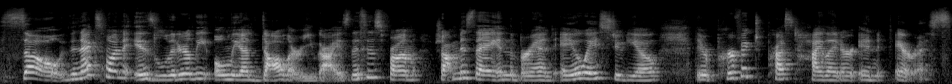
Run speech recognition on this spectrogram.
so the next one is literally only a dollar, you guys. This is from Shop Miss A in the brand AOA Studio. Their Perfect Pressed Highlighter in Heiress.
